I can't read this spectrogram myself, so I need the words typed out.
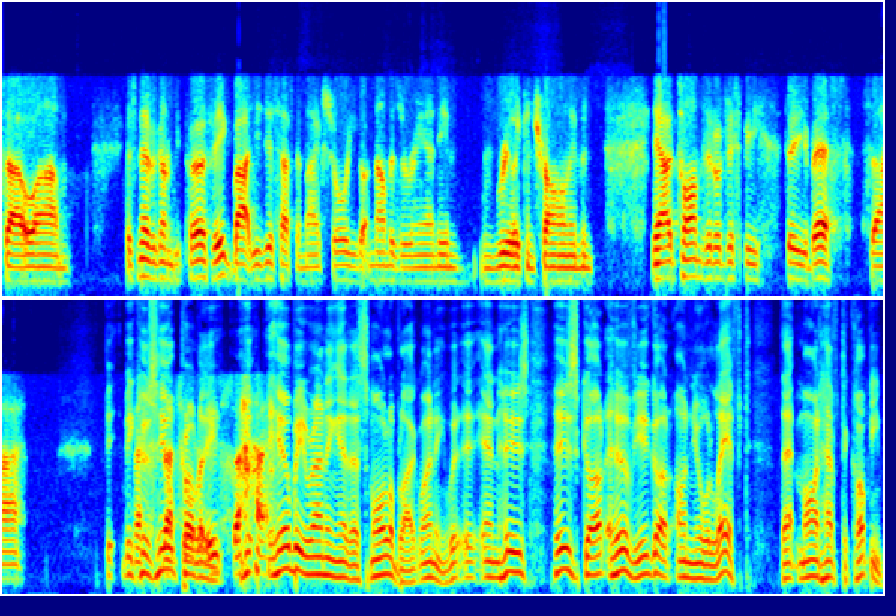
So um, it's never going to be perfect, but you just have to make sure you've got numbers around him, really controlling him, and you know at times it'll just be do your best. So because he'll probably he'll be running at a smaller bloke, won't he? And who's who's got who have you got on your left that might have to copy him?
